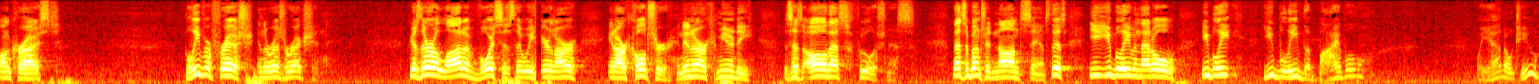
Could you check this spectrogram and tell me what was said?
on Christ, believe afresh in the resurrection. Because there are a lot of voices that we hear in our, in our culture and in our community that says, oh, that's foolishness. That's a bunch of nonsense. This you, you believe in that old you believe you believe the Bible? Well, yeah, don't you?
